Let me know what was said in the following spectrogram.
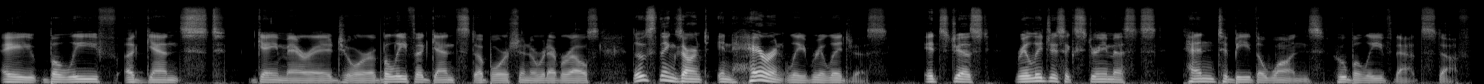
a belief against gay marriage or a belief against abortion or whatever else, those things aren't inherently religious. It's just religious extremists tend to be the ones who believe that stuff.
